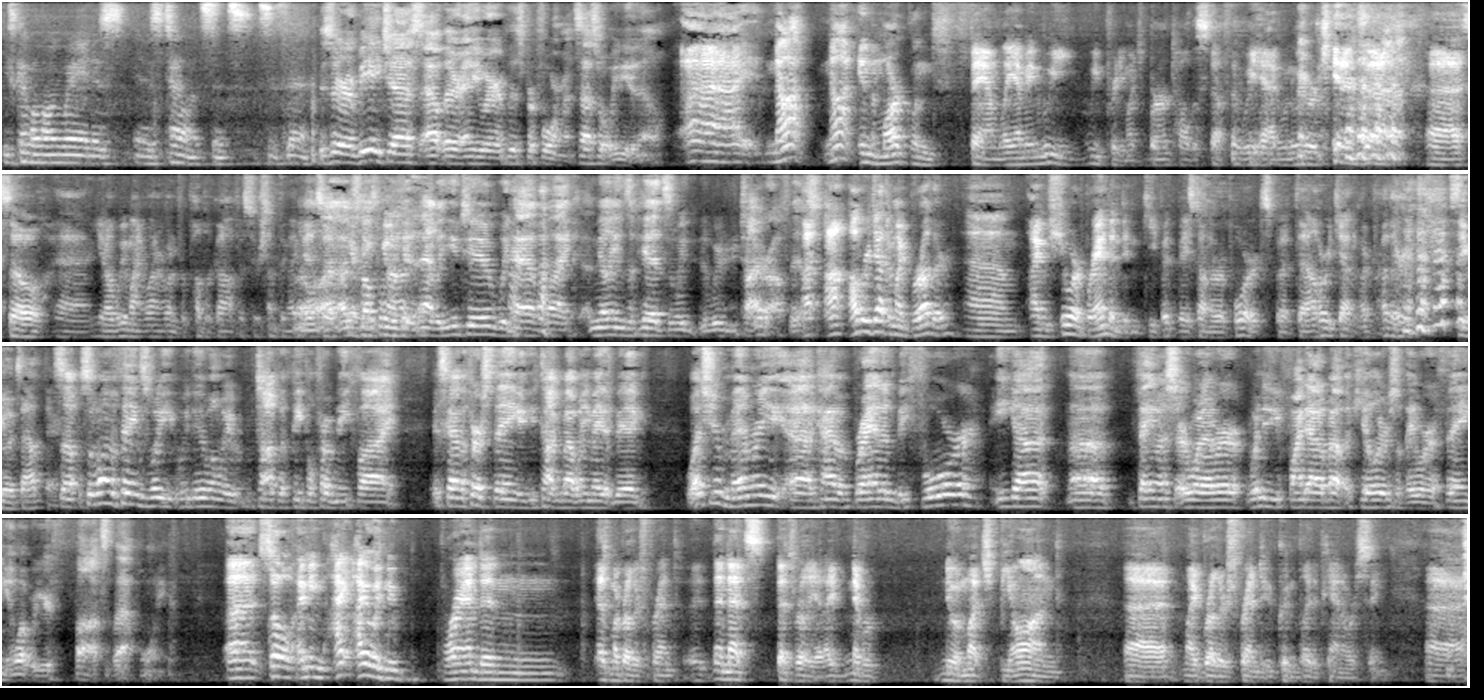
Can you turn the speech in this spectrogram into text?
he's come a long way in his in his talents since since then. Is there a VHS out there anywhere of this performance? That's what we need to know. Uh, not not in the Markland family. I mean, we we pretty much burnt all the stuff that we had when we were kids. Uh, uh, so uh, you know, we might want to run for public office or something like that. So I, I was hoping we could have a YouTube. We'd have like millions of hits, and we'd, we'd retire off this. I, I- I'll reach out to my brother. Um, I'm sure Brandon didn't keep it based on the reports, but uh, I'll reach out to my brother and see what's out there. So, so one of the things we, we do when we talk with people from Nephi is kind of the first thing you talk about when you made it big. What's your memory, uh, kind of Brandon before he got uh, famous or whatever? When did you find out about the Killers that they were a thing, and what were your thoughts at that point? Uh, so, I mean, I, I always knew Brandon as my brother's friend, and that's that's really it. I never knew him much beyond uh, my brother's friend who couldn't play the piano or sing. Uh,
